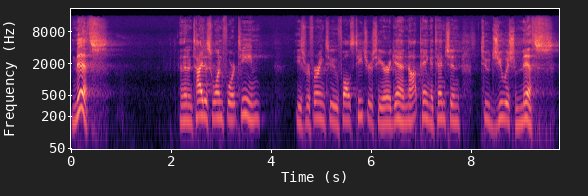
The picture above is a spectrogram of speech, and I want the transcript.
Myths. And then in Titus 1:14, he's referring to false teachers here, again, not paying attention to Jewish myths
